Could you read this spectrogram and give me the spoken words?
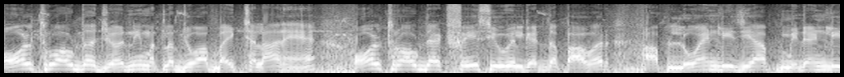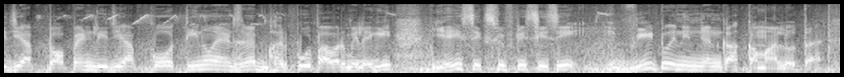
ऑल थ्रू आउट द जर्नी मतलब जो आप बाइक चला रहे हैं all throughout that phase you will get the power आप लो एंड लीजिए, आप मिड एंड लीजिए, आप टॉप एंड लीजिए, आपको तीनों एंड्स में भरपूर पावर मिलेगी। यही 650 सीसी वी टू इंजन का कमाल होता है।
